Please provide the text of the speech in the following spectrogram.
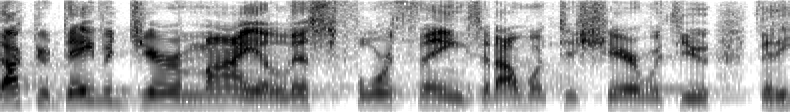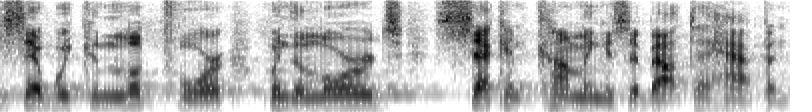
Dr. David Jeremiah lists four things that I want to share with you that he said we can look for when the Lord's second coming is about to happen.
